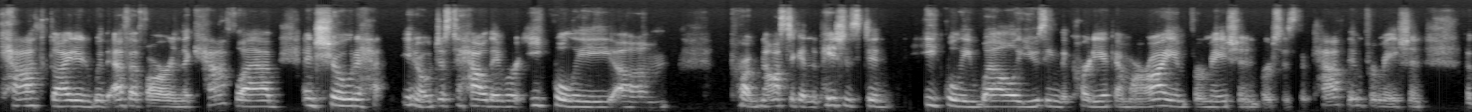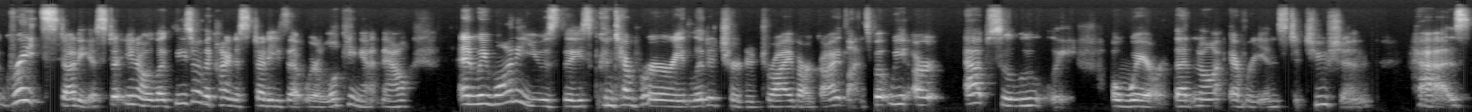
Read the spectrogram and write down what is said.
cath guided with FFR in the cath lab and showed, you know, just to how they were equally um, prognostic, and the patients did equally well using the cardiac MRI information versus the cath information. A great study, a you know, like these are the kind of studies that we're looking at now. And we want to use these contemporary literature to drive our guidelines, but we are absolutely aware that not every institution has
